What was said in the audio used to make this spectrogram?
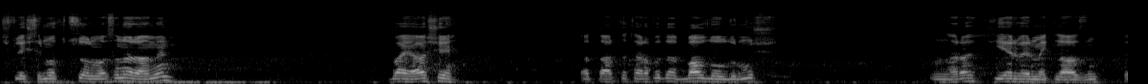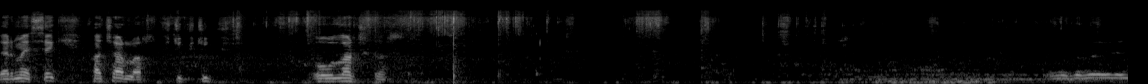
Çiftleştirme kutusu olmasına rağmen bayağı şey. Hatta arka tarafı da bal doldurmuş. Bunlara yer vermek lazım. Vermezsek kaçarlar. Küçük küçük oğullar çıkar. Bunu da böyle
